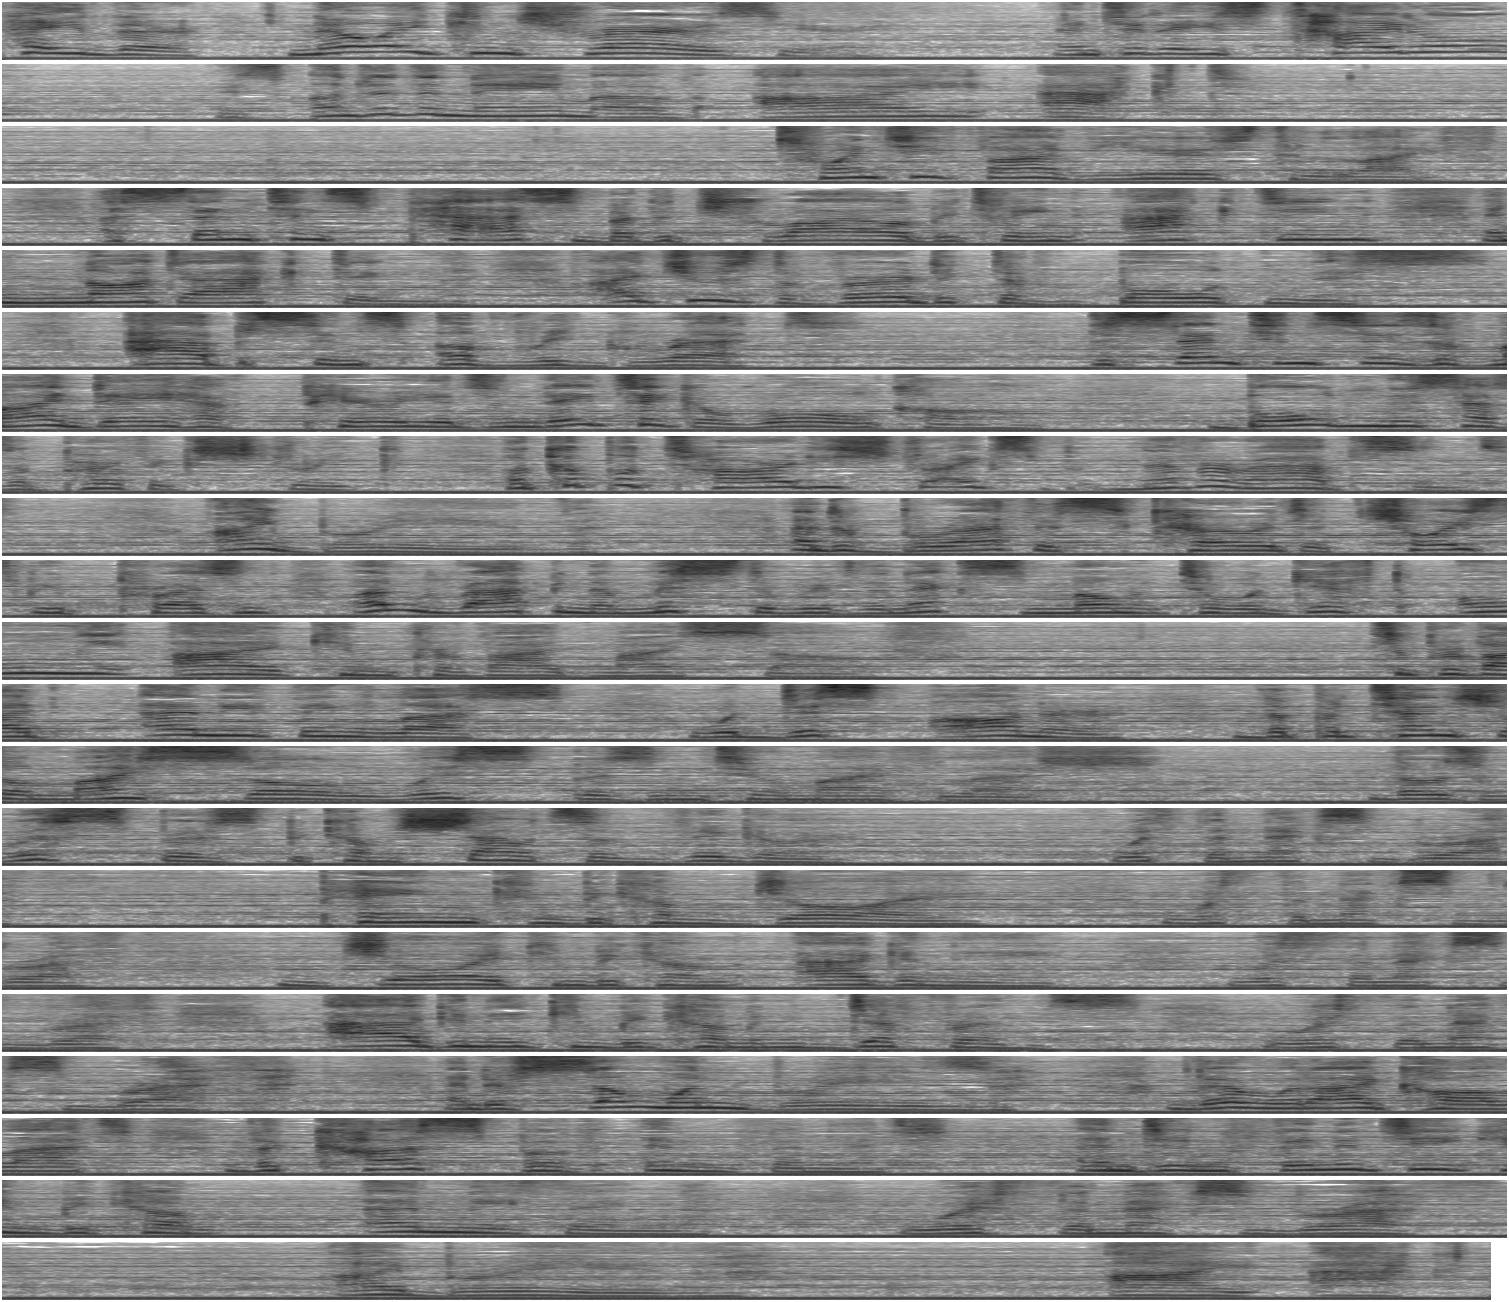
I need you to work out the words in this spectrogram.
Hey there, Noe Contreras here, and today's title is under the name of I Act. 25 years to life, a sentence passed by the trial between acting and not acting. I choose the verdict of boldness, absence of regret. The sentences of my day have periods and they take a roll call. Boldness has a perfect streak, a couple tardy strikes but never absent. I breathe. And a breath is courage, a choice to be present, unwrapping the mystery of the next moment to a gift only I can provide myself. To provide anything less would dishonor the potential my soul whispers into my flesh. Those whispers become shouts of vigor with the next breath. Pain can become joy with the next breath. Joy can become agony with the next breath. Agony can become indifference with the next breath. And if someone breathes, they're what I call at the cusp of infinite. And infinity can become anything with the next breath. I breathe. I act.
